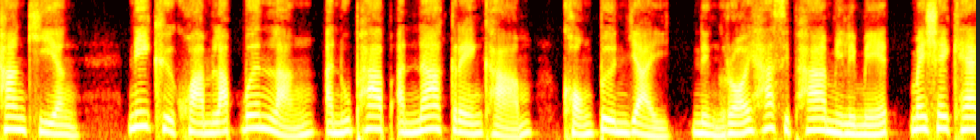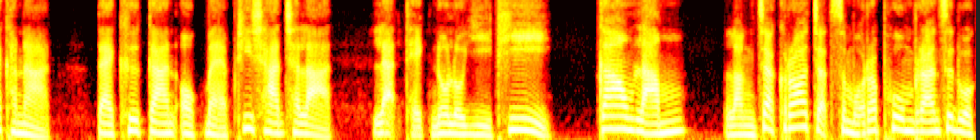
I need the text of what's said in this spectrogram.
ข้างเคียง นี่คือความลับเบื้องหลังอนุภาพอันน่าเกรงขามของปืนใหญ่ 155 มิลลิเมตรไม่ใช่แค่ขนาด แต่คือการออกแบบที่ชาญฉลาด และเทคโนโลยีที่ ก้าวล้ำ หลังจากรอดจากสมรภูมิร้านสะดวก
